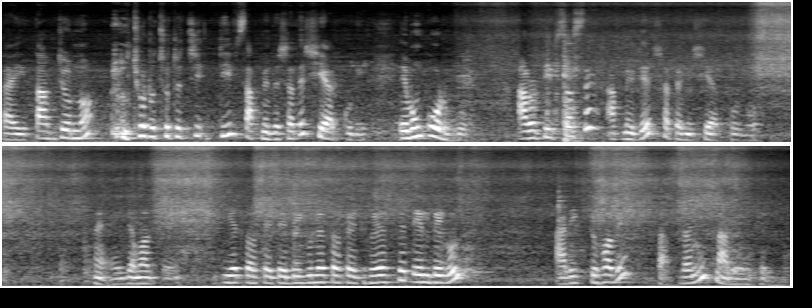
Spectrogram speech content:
তাই তার জন্য ছোট ছোট টিপস আপনাদের সাথে শেয়ার করি এবং করব। আরও টিপস আছে, আপনাদের সাথে আমি শেয়ার করব। হ্যাঁ এই যে আমার ইয়ের তরকারিতে বেগুনের তরকারিটা হয়ে আসছে, তেল, বেগুন। আর একটু হবে, তারপরে আমি নামিয়ে ফেলব।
